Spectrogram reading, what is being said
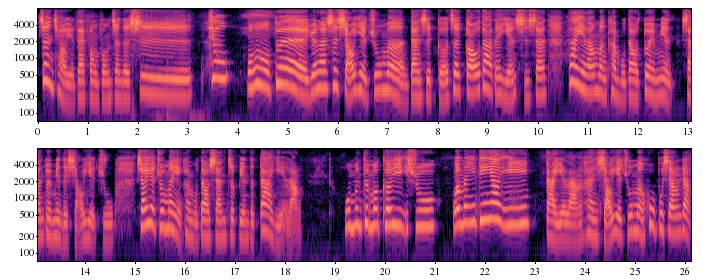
正巧也在放风筝的是猪。哦，对，原来是小野猪们。但是隔着高大的岩石山，大野狼们看不到对面山对面的小野猪，小野猪们也看不到山这边的大野狼。我们怎么可以输？我们一定要赢！大野狼和小野猪们互不相让，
